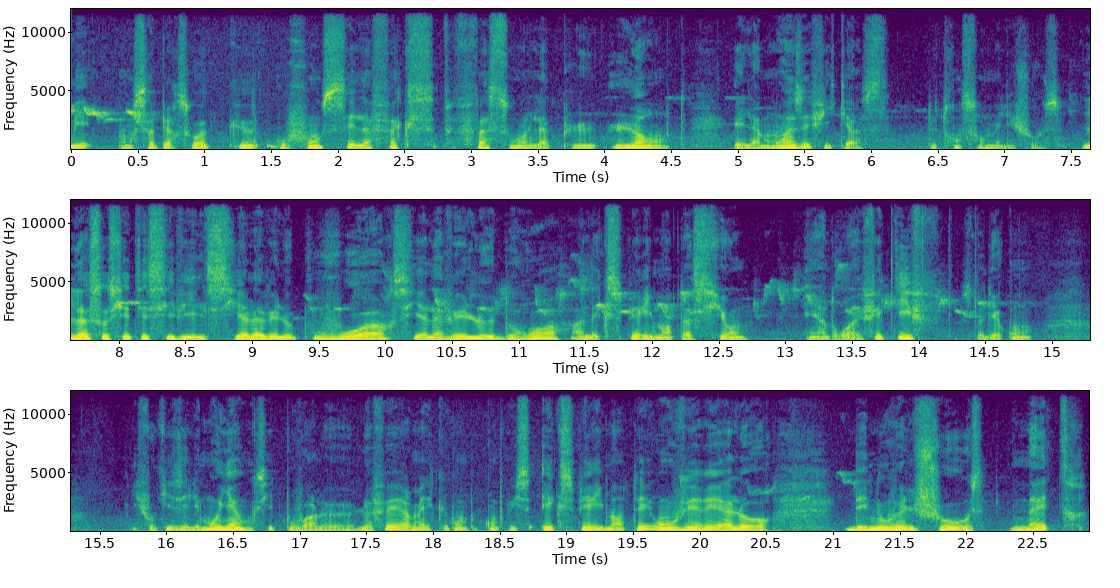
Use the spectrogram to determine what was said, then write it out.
Mais on s'aperçoit que, au fond, c'est la façon la plus lente et la moins efficace de transformer les choses. La société civile, si elle avait le pouvoir, si elle avait le droit à l'expérimentation, et un droit effectif, c'est-à-dire qu'on il faut qu'ils aient les moyens aussi de pouvoir le, faire, mais qu'on puisse expérimenter, on verrait alors des nouvelles choses naître,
